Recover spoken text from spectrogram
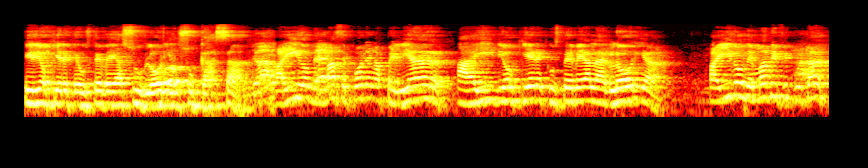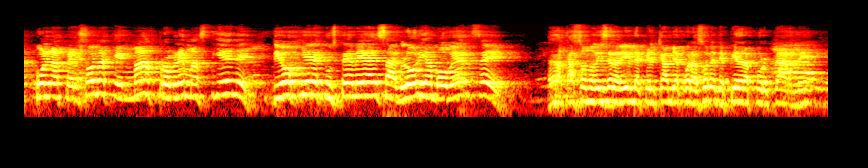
Y Dios quiere que usted vea su gloria en su casa. Ahí donde más se ponen a pelear, ahí Dios quiere que usted vea la gloria. Ahí donde más dificultad, con la persona que más problemas tiene, Dios quiere que usted vea esa gloria moverse. ¿Acaso no dice la Biblia que Él cambia corazones de piedra por carne?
